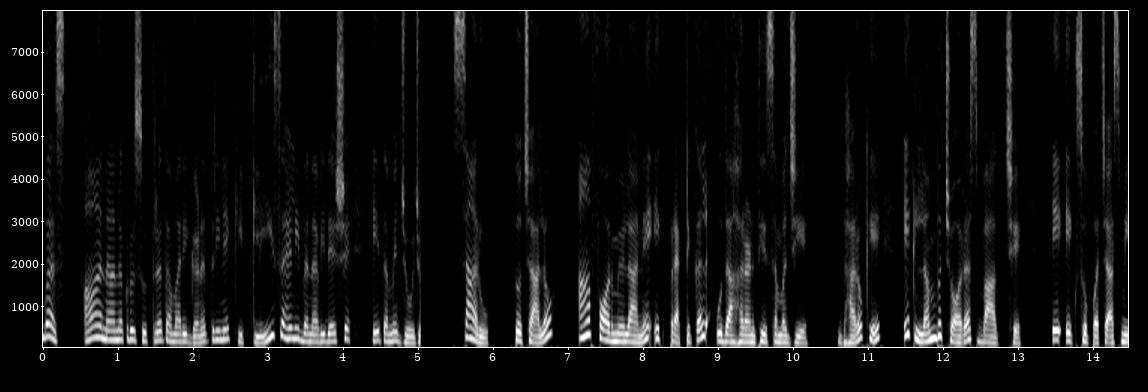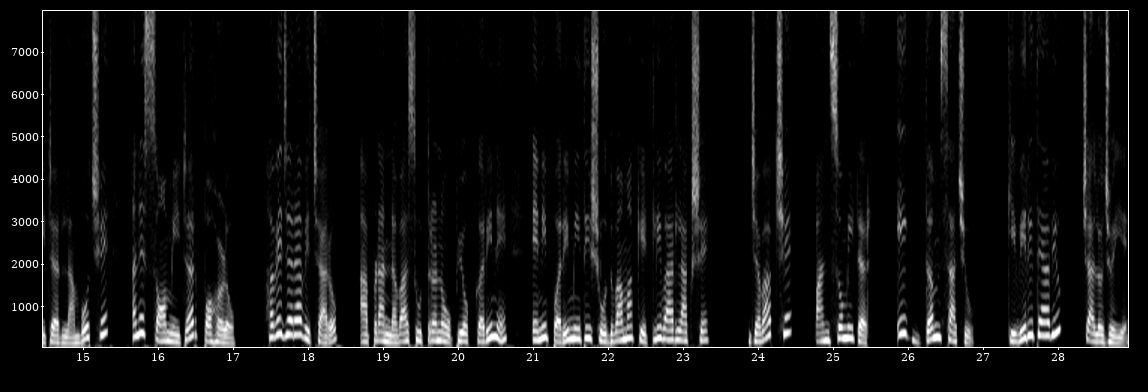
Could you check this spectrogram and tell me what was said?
બસ આ નાનકડું સૂત્ર તમારી ગણતરીને કેટલી સહેલી બનાવી દેશે એ તમે જોજો. સારું, તો ચાલો આ ફોર્મ્યુલાને એક પ્રેક્ટિકલ ઉદાહરણથી સમજીએ. ધારો કે એક લંબચોરસ બાગ છે, એ એકસો મીટર લાંબો છે અને સો મીટર પહોળો. હવે જરા વિચારો, આપણા નવા સૂત્રનો ઉપયોગ કરીને એની પરિમિતિ શોધવામાં કેટલી વાર લાગશે? જવાબ છે પાંચસો મીટર. એકદમ સાચું. કેવી રીતે આવ્યું? ચાલો જોઈએ.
